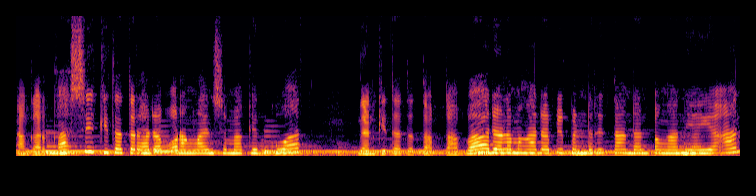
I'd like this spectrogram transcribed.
agar kasih kita terhadap orang lain semakin kuat dan kita tetap tabah dalam menghadapi penderitaan dan penganiayaan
